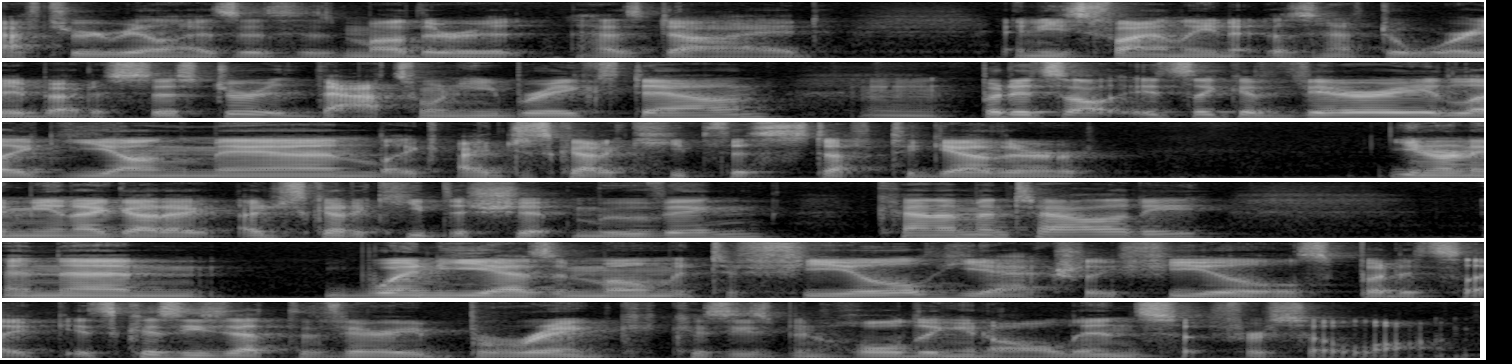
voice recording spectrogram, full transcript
after he realizes his mother has died and he's finally doesn't have to worry about his sister that's when he breaks down. Mm. But it's all it's like a very like young man like i just got to keep this stuff together. You know what i mean? I gotta i just gotta keep the ship moving kind of mentality. And then when he has a moment to feel he actually feels but it's like it's because he's at the very brink because he's been holding it all in so, for so long.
